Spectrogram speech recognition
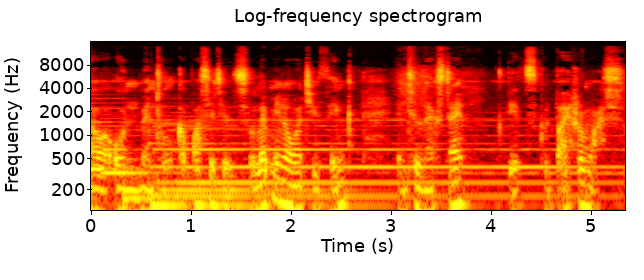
our own mental capacities? So let me know what you think. Until next time, it's goodbye from us.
